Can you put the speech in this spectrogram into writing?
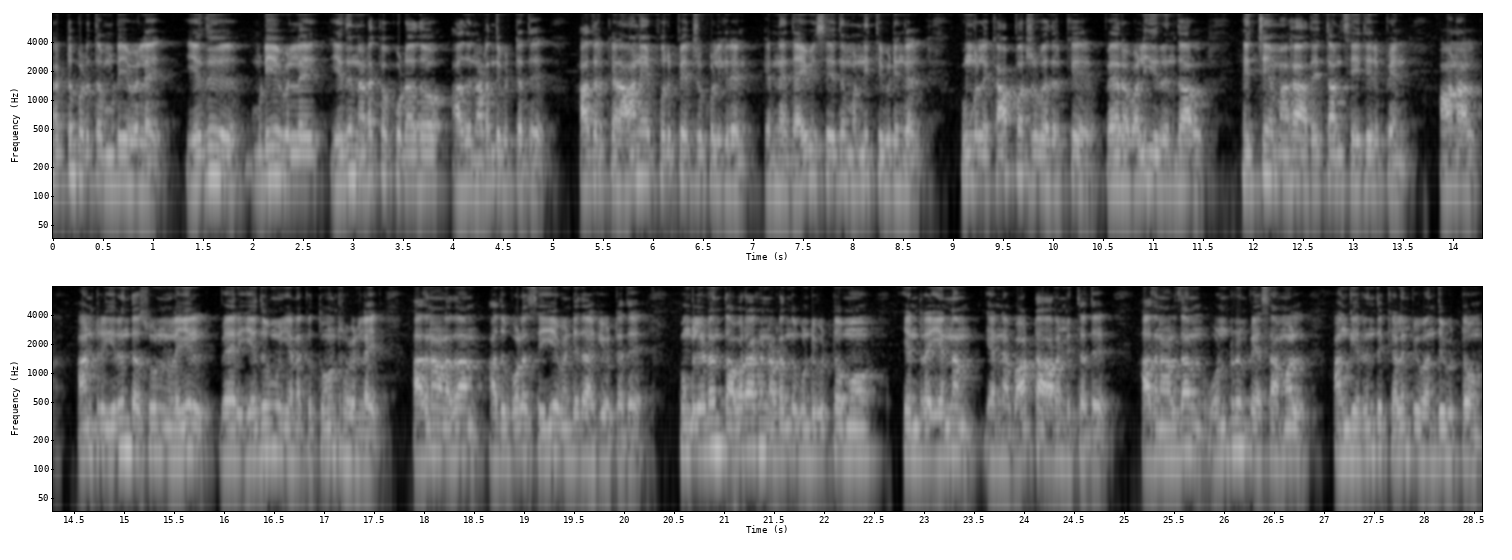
கட்டுப்படுத்த முடியவில்லை. எது முடியவில்லை எது நடக்கக்கூடாதோ அது நடந்துவிட்டது. அதற்கு நானே பொறுப்பேற்றுக் கொள்கிறேன். என்னை தயவு செய்து மன்னித்து விடுங்கள். உங்களை காப்பாற்றுவதற்கு வேற வழி இருந்தால் நிச்சயமாக அதைத்தான் செய்திருப்பேன். ஆனால் அன்று இருந்த சூழ்நிலையில் வேறு எதுவும் எனக்கு தோன்றவில்லை. அதனால தான் அதுபோல செய்ய வேண்டியதாகிவிட்டது. உங்களிடம் தவறாக நடந்து கொண்டு விட்டோமோ என்ற எண்ணம் என்னை வாட்ட ஆரம்பித்தது. அதனால்தான் ஒன்றும் பேசாமல் அங்கிருந்து கிளம்பி வந்துவிட்டோம்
